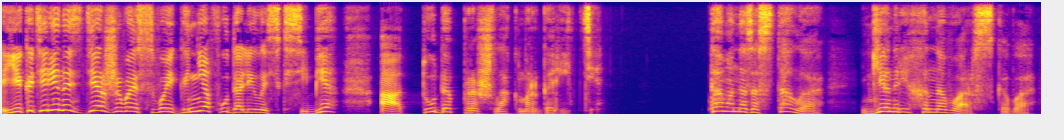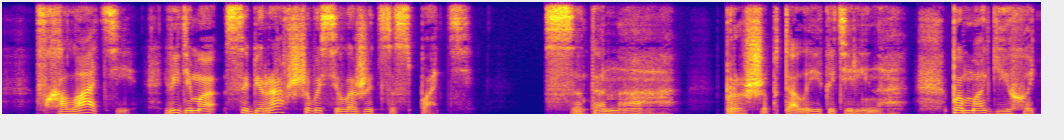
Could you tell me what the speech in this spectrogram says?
Екатерина, сдерживая свой гнев, удалилась к себе, а оттуда прошла к Маргарите. Там она застала Генриха Наварского в халате, видимо, собиравшегося ложиться спать. «Сатана!» Прошептала Екатерина. «Помоги хоть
